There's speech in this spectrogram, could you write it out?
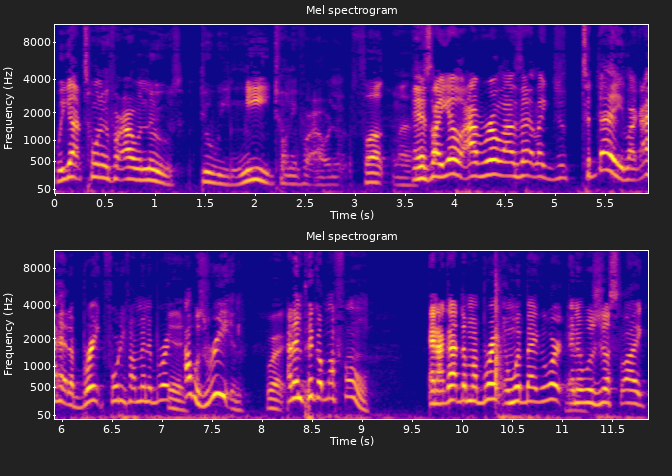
we got twenty four hour news. Do we need twenty four hour news? Fuck, man. And it's like, yo, I realized that like just today, like I had a break, forty five minute break. Yeah. I was reading. Right. I didn't pick up my phone. And I got to my break and went back to work, and it was just like,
